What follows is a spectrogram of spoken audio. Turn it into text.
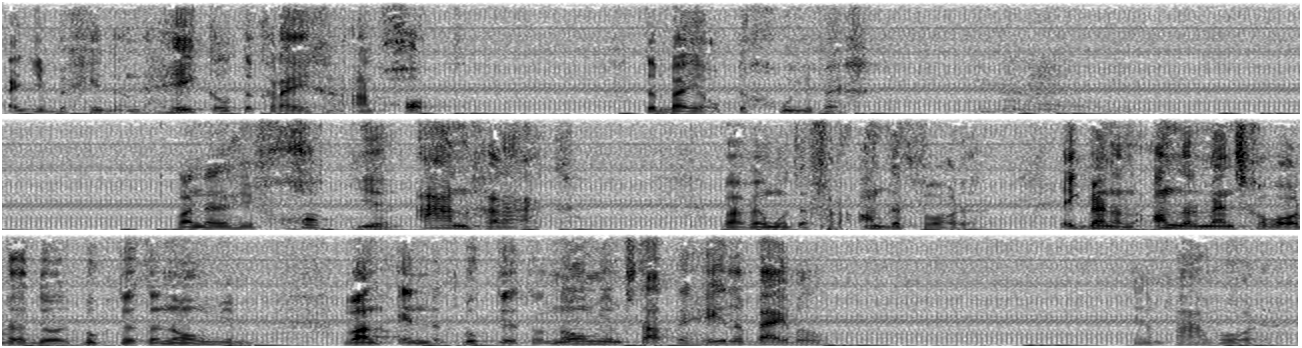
en je begint een hekel te krijgen aan God, dan ben je op de goede weg. Want dan heeft God je aangeraakt. Waar we moeten veranderd worden. Ik ben een ander mens geworden door het boek Deuteronomium. Want in het boek Deuteronomium staat de hele Bijbel in een paar woorden.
